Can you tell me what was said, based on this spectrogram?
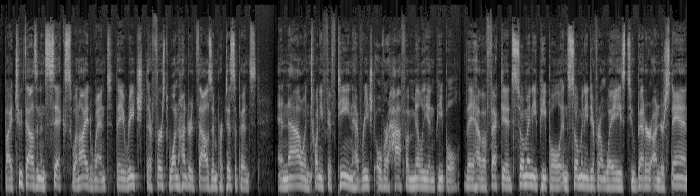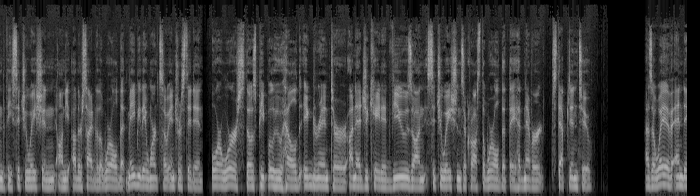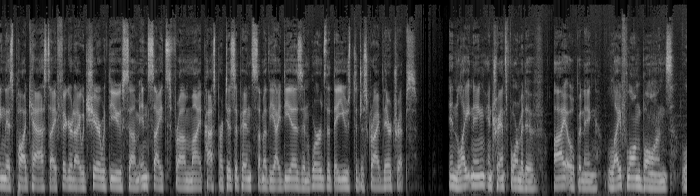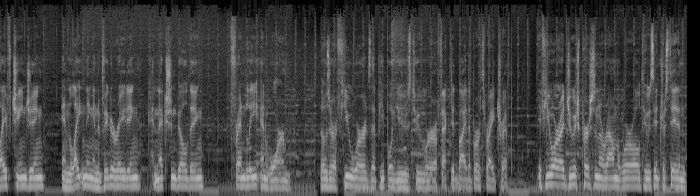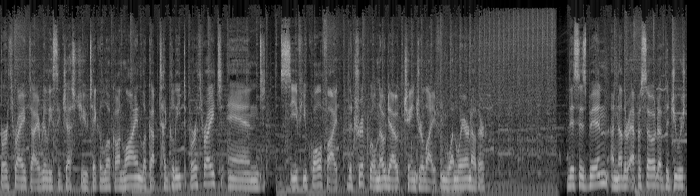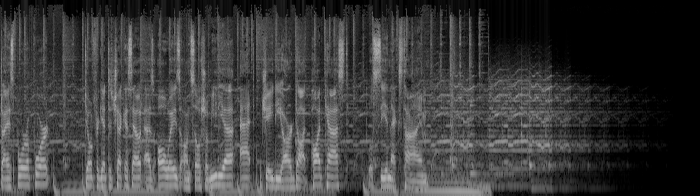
by 2006, when I had went, they reached their first 100,000 participants and now in 2015 have reached over half a million people. They have affected so many people in so many different ways to better understand the situation on the other side of the world that maybe they weren't so interested in. Or worse, those people who held ignorant or uneducated views on situations across the world that they had never stepped into. As a way of ending this podcast, I figured I would share with you some insights from my past participants, some of the ideas and words that they used to describe their trips. Enlightening and transformative, eye opening, lifelong bonds, life changing, enlightening, invigorating, connection building, friendly, and warm. Those are a few words that people used who were affected by the birthright trip. If you are a Jewish person around the world who's interested in birthright, I really suggest you take a look online, look up Taglit Birthright, and see if you qualify. The trip will no doubt change your life in one way or another. This has been another episode of the Jewish Diaspora Report. Don't forget to check us out as always on social media at jdr.podcast. We'll see you next time.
